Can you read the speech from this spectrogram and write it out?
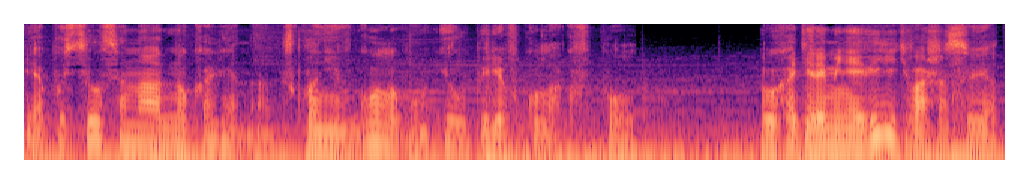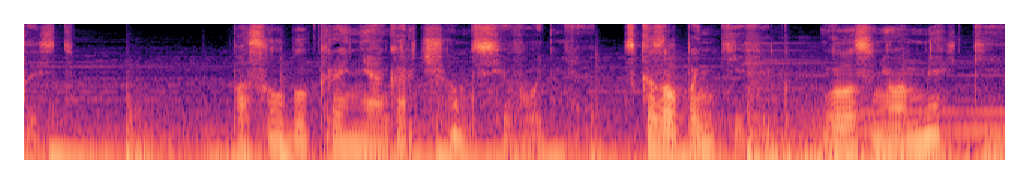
и опустился на одно колено, склонив голову и уперев кулак в пол. «Вы хотели меня видеть, ваша святость?» Посол был крайне огорчен сегодня, сказал понтифик. Голос у него мягкий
